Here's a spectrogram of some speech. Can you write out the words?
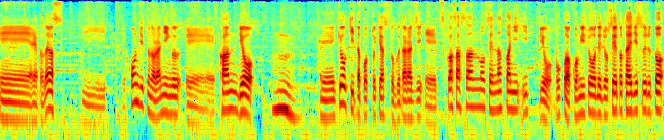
えー、ありがとうございます。いい本日のランニング、えー、完了。うん。えー今日聞いたポッドキャストぐだらじ、えー、司さんの背中に一票。僕はコミュ障で女性と対峙すると、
